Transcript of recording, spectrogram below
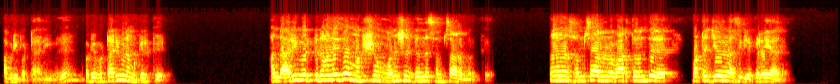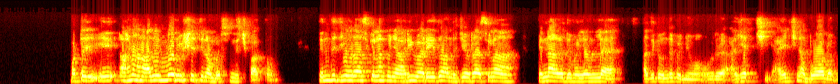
அப்படிப்பட்ட அறிவு அப்படிப்பட்ட அறிவு நமக்கு இருக்கு. அந்த அறிவு இருக்கனாலே தான் மனுஷன் மனுஷனுக்கு வந்து சம்சாரம் இருக்கு. சம்சாரன்ற வார்த்தை வந்து மற்ற ஜீவராசிகள் கிடையாது. மற்ற ஆனா அது இன்னொரு விஷயத்தையும் நம்ம சிந்திச்சு பார்த்தோம். எந்த ஜீவராசிக்கெல்லாம் கொஞ்சம் அறிவு அடையுதோ அந்த ஜீவராசிலாம் என்ன ஆகுது மெல்ல அதுக்கு வந்து கொஞ்சம் ஒரு அயற்சி அயற்சினா போர்டம்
